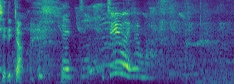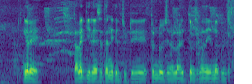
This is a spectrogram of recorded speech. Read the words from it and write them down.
சிரிக்கான். இங்கே தலைக்கு லேசாக தண்ணி தெளிச்சு விட்டு துண்டு வச்சு நல்லா அழுத்தி தொடச்சினா அது எண்ணெய் போயிடும்.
